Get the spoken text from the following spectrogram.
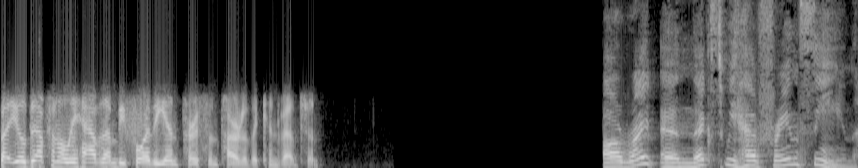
But you'll definitely have them before the in-person part of the convention. All right, and next we have Francine.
